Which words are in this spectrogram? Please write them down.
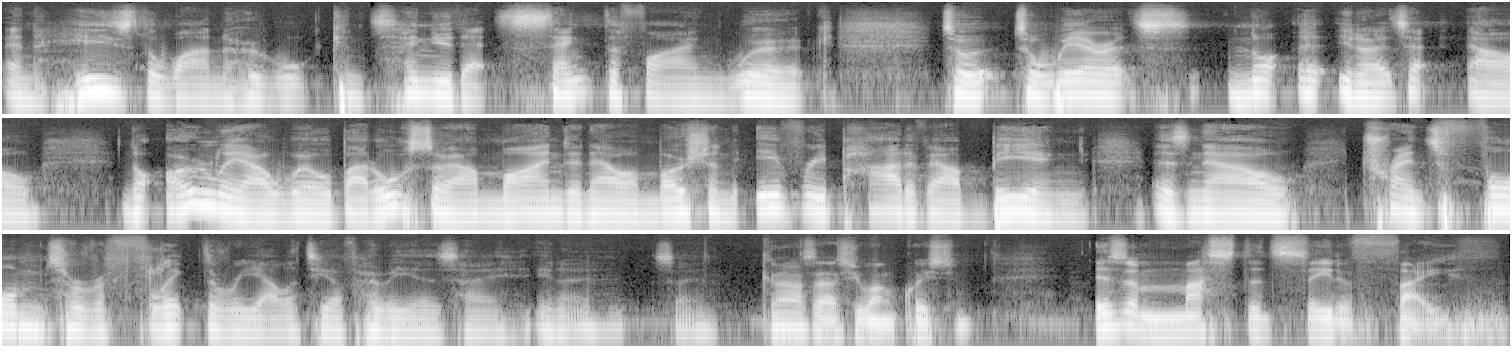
and He's the one who will continue that sanctifying work to, to where it's not, you know, it's our, not only our will, but also our mind and our emotion. Every part of our being is now transformed to reflect the reality of who He is, hey, you know, so. Can I ask you one question? Is a mustard seed of faith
